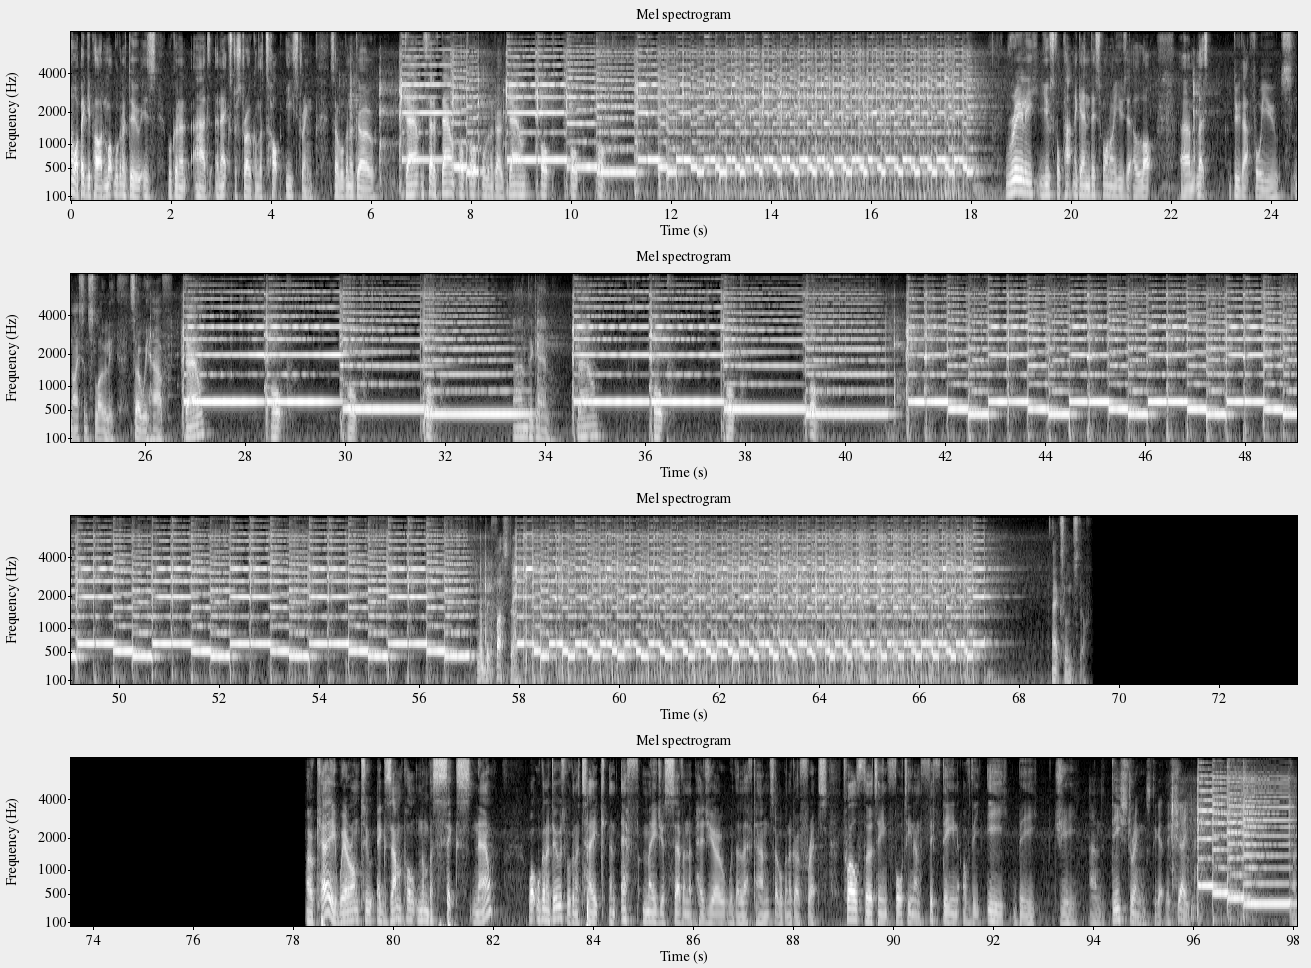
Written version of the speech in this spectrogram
Oh, I beg your pardon. What we're going to do is we're going to add an extra stroke on the top E string. So we're going to go down, instead of down, up, up, we're going to go down, up, up. Really useful pattern again. This one I use it a lot. Um, let's do that for you nice and slowly. So we have down, up, up, up, and again, down, up, faster. Excellent stuff. Okay, we're on to example number six now. What we're going to do is we're going to take an F major 7 arpeggio with the left hand. So we're going to go frets 12, 13, 14 and 15 of the E, B, G and D strings to get this shape.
